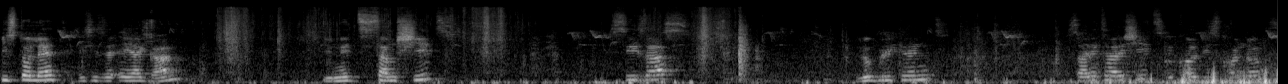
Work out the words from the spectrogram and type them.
pistolet, this is an AI gun. You need some sheets, scissors, lubricant, sanitary sheets, we call these condoms,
